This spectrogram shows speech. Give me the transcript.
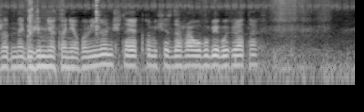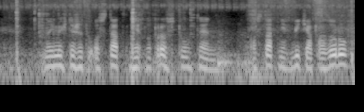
żadnego ziemniaka nie opominąć, tak jak to mi się zdarzało w ubiegłych latach. No i myślę, że tu ostatnie, po prostu ten, ostatnie wbicia pazurów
